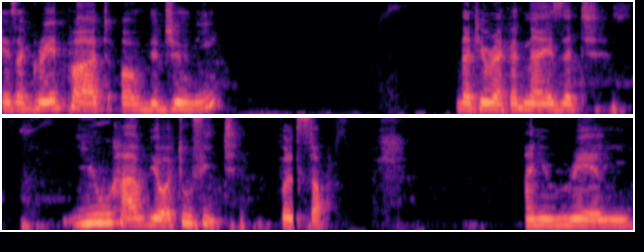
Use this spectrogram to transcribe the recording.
is a great part of the journey that you recognize that you have your two feet, full stop. And you really,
